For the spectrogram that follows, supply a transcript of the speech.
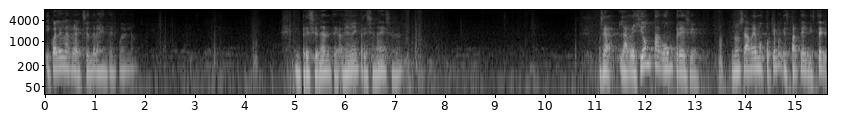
¿Y cuál es la reacción de la gente del pueblo? Impresionante, a mí me impresiona eso. O sea, la región pagó un precio. No sabemos por qué, porque es parte del misterio.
